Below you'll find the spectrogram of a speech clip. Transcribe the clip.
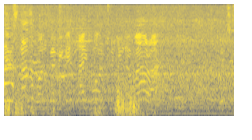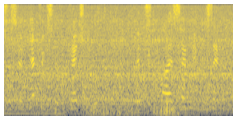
There's another one where we get later on to Nunamara, which is a St. Patrick's River catchment. that supplies 70%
